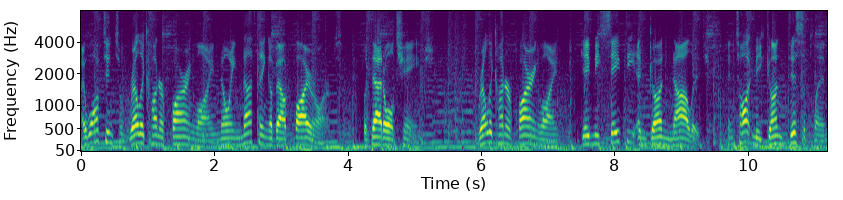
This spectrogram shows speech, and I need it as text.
I walked into Relic Hunter Firing Line knowing nothing about firearms, but that all changed. Relic Hunter Firing Line gave me safety and gun knowledge and taught me gun discipline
